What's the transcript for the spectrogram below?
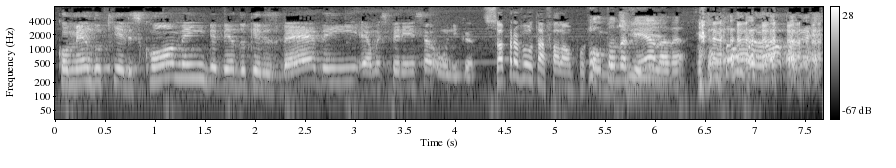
Comendo o que eles comem, bebendo o que eles bebem, é uma experiência única. Só pra voltar a falar um pouquinho Voltando a de... Viena, né? Voltando pra Europa, né?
